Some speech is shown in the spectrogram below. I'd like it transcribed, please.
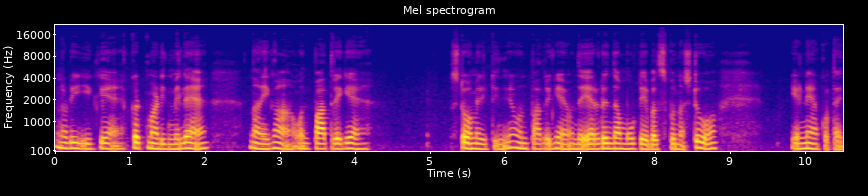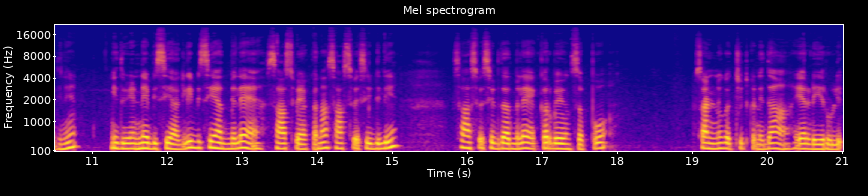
ನೋಡಿ ಈಗ ಕಟ್ ಮಾಡಿದ ಮೇಲೆ ನಾನೀಗ ಒಂದು ಪಾತ್ರೆಗೆ ಸ್ಟವ್ ಮೇಲೆ ಇಟ್ಟಿದ್ದೀನಿ. ಒಂದು ಪಾತ್ರೆಗೆ ಒಂದು ಎರಡರಿಂದ ಮೂರು ಟೇಬಲ್ ಸ್ಪೂನಷ್ಟು ಎಣ್ಣೆ ಹಾಕ್ಕೋತಾ ಇದ್ದೀನಿ. ಇದು ಎಣ್ಣೆ ಬಿಸಿ ಆಗಲಿ, ಬಿಸಿ ಆದಮೇಲೆ ಸಾಸಿವೆ ಹಾಕೋಣ. ಸಾಸಿವೆ ಸಿಡಿಲಿ, ಸಾಸಿವೆ ಸಿಡ್ದಾದ್ಮೇಲೆ ಕರ್ಬೇವಿನ ಸೊಪ್ಪು, ಸಣ್ಣಗೆ ಹಚ್ಚಿಟ್ಕೊಂಡಿದ್ದ ಎರಡು ಈರುಳ್ಳಿ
